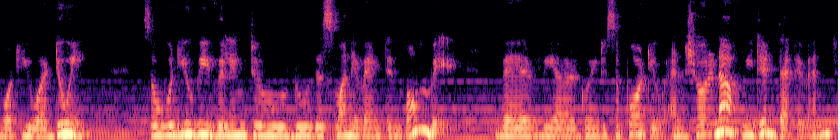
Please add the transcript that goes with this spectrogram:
what you are doing. So would you be willing to do this one event in bombay where we are going to support you? And sure enough we did that event.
